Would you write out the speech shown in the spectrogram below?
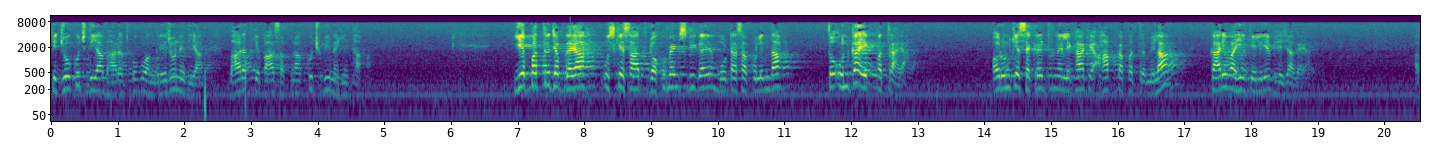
कि जो कुछ दिया भारत को, वो अंग्रेज़ों ने दिया। भारत के पास अपना कुछ भी नहीं था। ये पत्र जब गया, उसके साथ डॉक्यूमेंट्स भी गए, मोटा सा पुलिंदा तो उनका एक पत्र आया। और उनके सेक्रेटरी ने लिखा कि आपका पत्र मिला, कार्यवाही के लिए भेजा गया। अब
